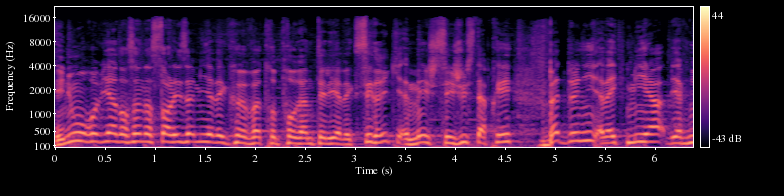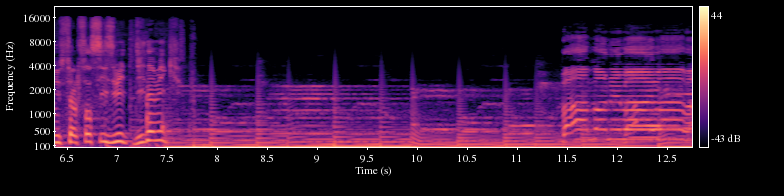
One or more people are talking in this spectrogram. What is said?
Et nous, on revient dans un instant, les amis, avec euh, votre programme télé avec Cédric. Mais c'est juste après Bad Bunny avec Mia. Bienvenue sur le 106.8 Dynamique. Bad Bunny, bye,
